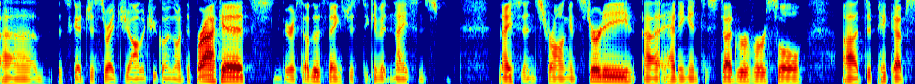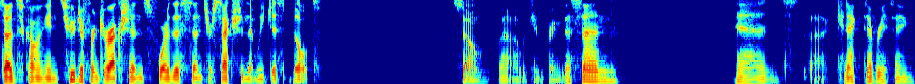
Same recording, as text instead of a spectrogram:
uh, it's got just the right geometry going on with the brackets and various other things just to give it nice and nice and strong and sturdy. Uh, heading into stud reversal uh, to pick up studs going in two different directions for this center section that we just built. So we can bring this in and connect everything.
